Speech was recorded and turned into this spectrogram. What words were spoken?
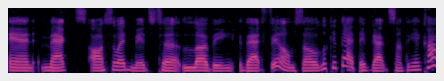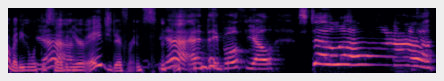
and Max also admits to loving that film. So look at that; they've got something in common, even with the seven-year age difference. Yeah. And they both yell, Stella.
